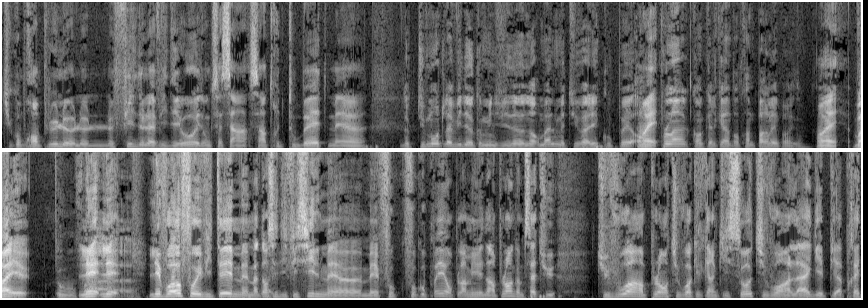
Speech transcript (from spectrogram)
tu comprends plus le, le- le fil de la vidéo, et donc ça c'est un, c'est un truc tout bête, mais euh, Donc tu montes la vidéo comme une vidéo normale, mais tu vas aller couper en Ouais. plein quand quelqu'un est en train de parler, par exemple. ouais, ouais. euh, Les- les- euh, Les voix off faut éviter, mais maintenant Ouais. c'est difficile, mais euh, mais faut faut couper en plein milieu d'un plan comme ça tu tu vois un plan, tu vois quelqu'un qui saute, tu vois un lag et puis après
